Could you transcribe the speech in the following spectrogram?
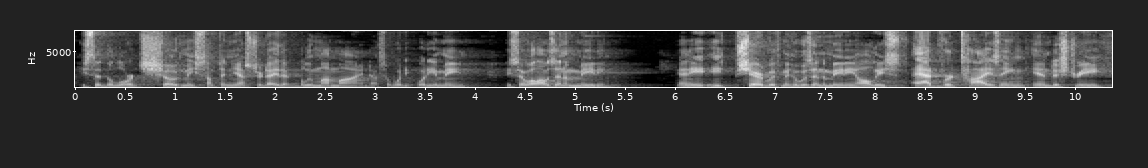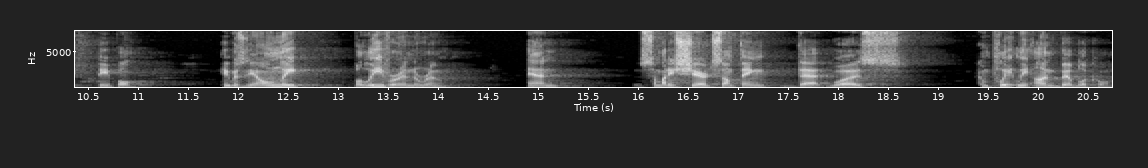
He said, The Lord showed me something yesterday that blew my mind. I said, What do you, what do you mean? He said, Well, I was in a meeting. And he, he shared with me who was in the meeting, all these advertising industry people. He was the only believer in the room. And somebody shared something that was completely unbiblical.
